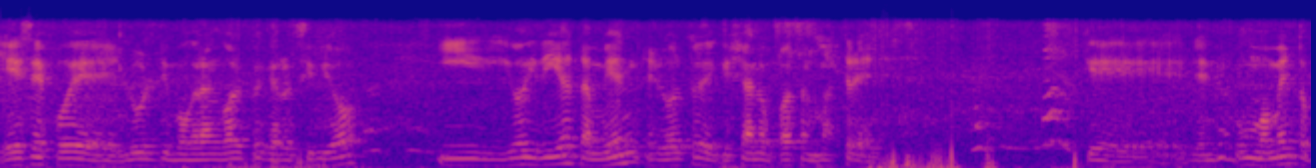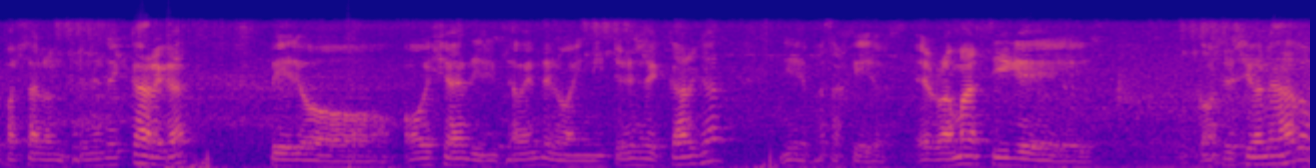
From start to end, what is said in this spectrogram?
Ese fue el último gran golpe que recibió y hoy día también el golpe de que ya no pasan más trenes, que en algún momento pasaron trenes de carga, pero hoy ya directamente no hay ni trenes de carga ni de pasajeros. El ramal sigue concesionado,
